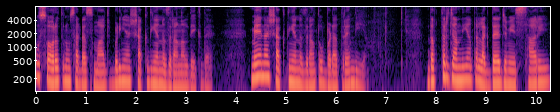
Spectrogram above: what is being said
ਉਸ ਔਰਤ ਨੂੰ ਸਾਡਾ ਸਮਾਜ ਬੜੀਆਂ ਸ਼ੱਕ ਦੀਆਂ ਨਜ਼ਰਾਂ ਨਾਲ ਦੇਖਦਾ ਹੈ। ਮੈਂ ਇਹਨਾਂ ਸ਼ੱਕ ਦੀਆਂ ਨਜ਼ਰਾਂ ਤੋਂ ਬੜਾ ਤਰਹਿੰਦੀ ਆ। ਦਫ਼ਤਰ ਜਾਂਦੀਆਂ ਤਾਂ ਲੱਗਦਾ ਹੈ ਜਿਵੇਂ ਸਾਰੇ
